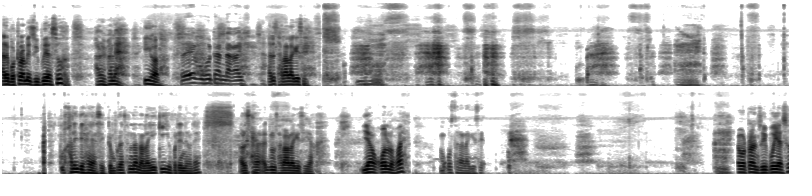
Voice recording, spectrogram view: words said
আৰু বৰ্তমান আমি জুই আছোঁ। আৰু এইফালে কি হ'ল? এই বহুত ঠাণ্ডা আজি ঠাণ্ডা লাগিছে। খালি দেখাই আছে একদম পূৰা ঠাণ্ডা নালাগে কি হ'ব তেনেহ'লে। আৰু একদম ঠাণ্ডা লাগিছে ইয়াক। ইয়াক অকল নহয় মকস্তারা লাগিছে। বৰ্তমান জুই পৰি আছো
